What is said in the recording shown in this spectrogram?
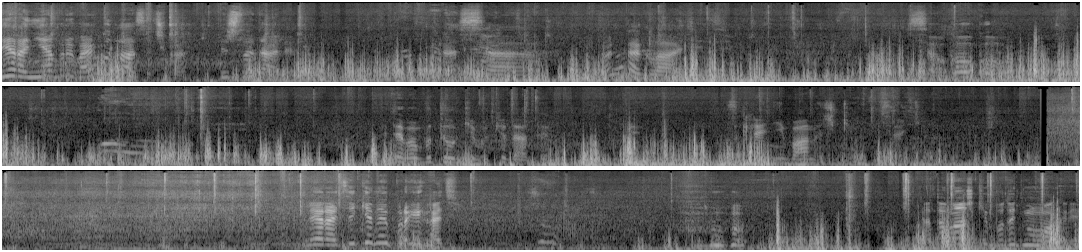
Лера, не обривай, будь ласочка. Пішли далі. Краса. Только гладить. Тільки не пригать. А то ножки будуть мокрі.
